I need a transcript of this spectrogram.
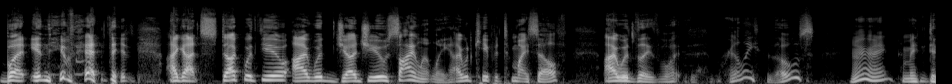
But in the event that I got stuck with you, I would judge you silently. I would keep it to myself. I would like, what? Really? Those? All right. I mean, do,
